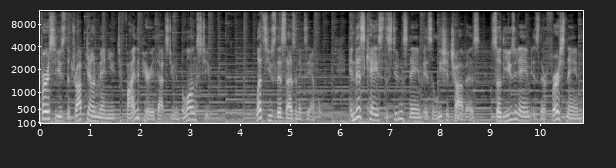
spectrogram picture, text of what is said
first use the drop-down menu to find the period that student belongs to. Let's use this as an example. In this case, the student's name is Alicia Chavez, so the username is their first name,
